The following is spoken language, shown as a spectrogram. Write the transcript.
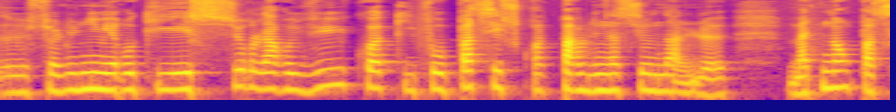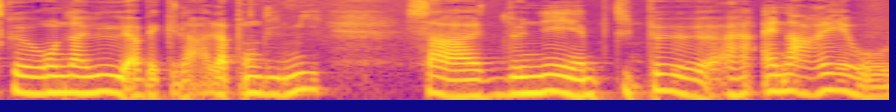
euh, sur le numéro qui est sur la revue, quoi qu'il faut passer, je crois, par le national euh, maintenant, parce qu'on a eu, avec la, pandémie, ça a donné un petit peu un, arrêt au,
